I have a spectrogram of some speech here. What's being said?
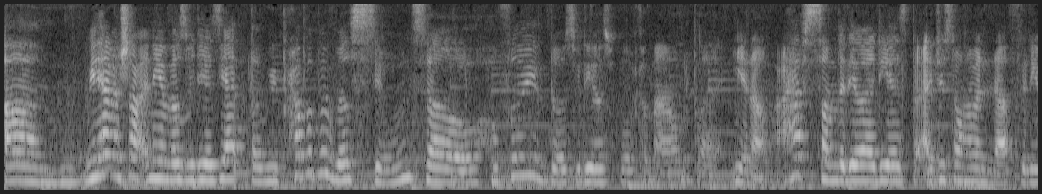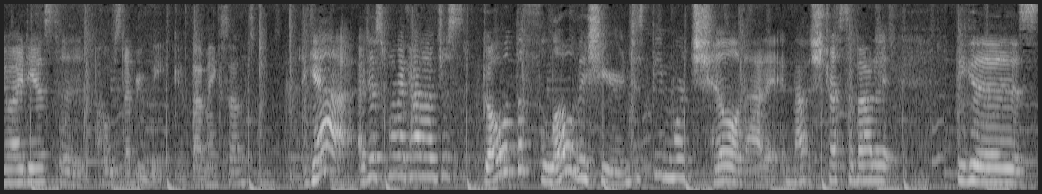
Um, we haven't shot any of those videos yet, but we probably will soon, so hopefully those videos will come out, but you know, I have some video ideas, but I just don't have enough video ideas to post every week, if that makes sense. Yeah, I just want to kind of just go with the flow this year and just be more chill about it and not stress about it because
